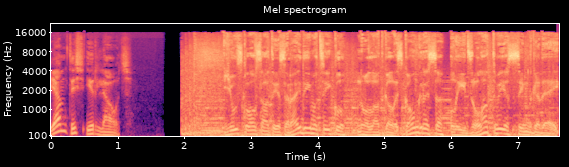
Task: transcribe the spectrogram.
jām tas ir ļauts. Jūs klausāties raidījuma ciklu no Latvijas kongresa līdz Latvijas simtgadēji.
